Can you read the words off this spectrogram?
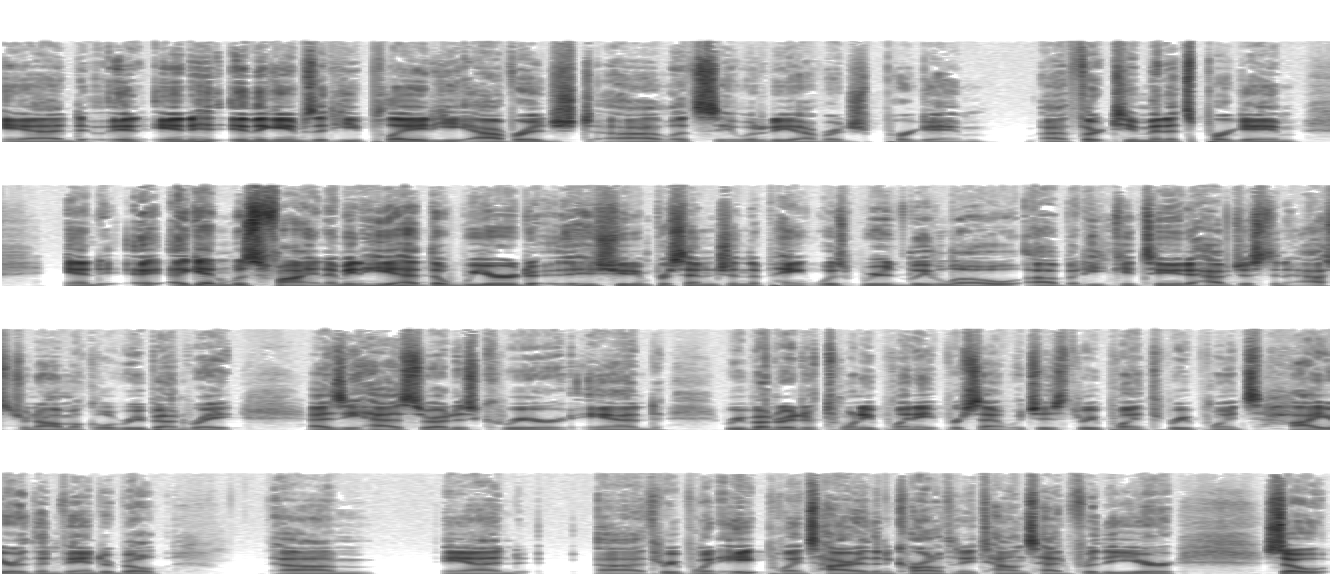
and in, in, in the games that he played, he averaged uh, let's see, what did he average per game? Uh, 13 minutes per game, and again was fine. I mean, he had the weird his shooting percentage in the paint was weirdly low, uh, but he continued to have just an astronomical rebound rate as he has throughout his career, and rebound rate of 20.8 percent, which is 3.3 points higher than Vanderbilt, um, and uh, 3.8 points higher than Karl Anthony Towns had for the year. So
